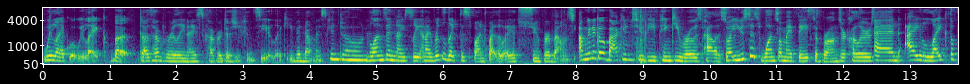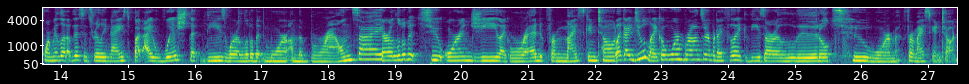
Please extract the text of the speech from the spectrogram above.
we like what we like, but does have really nice coverage as you can see it like evened out my skin tone. Blends in nicely and I really like the sponge by the way, it's super bouncy. I'm gonna go back into the Pinky Rose palette. So I used this once on my face, the bronzer colors, and I like the formula of this, it's really nice, but I wish that these were a little bit more on the brown side. They're a little bit too orangey, like red for my skin tone. Like I do like a warm bronzer, but I feel like these are a little too warm for my skin tone.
